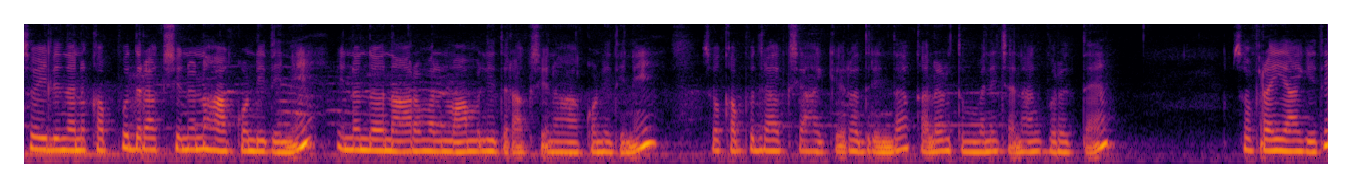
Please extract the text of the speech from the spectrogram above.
ಸೊ ಇಲ್ಲಿ ನಾನು ಕಪ್ಪು ದ್ರಾಕ್ಷಿನೂ ಹಾಕ್ಕೊಂಡಿದ್ದೀನಿ ಇನ್ನೊಂದು ನಾರ್ಮಲ್ ಮಾಮೂಲಿ ದ್ರಾಕ್ಷಿನೂ ಹಾಕ್ಕೊಂಡಿದ್ದೀನಿ ಸೊ ಕಪ್ಪು ದ್ರಾಕ್ಷಿ ಹಾಕಿರೋದ್ರಿಂದ ಕಲರ್ ತುಂಬಾ ಚೆನ್ನಾಗಿ ಬರುತ್ತೆ. ಸೊ ಫ್ರೈ ಆಗಿದೆ.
